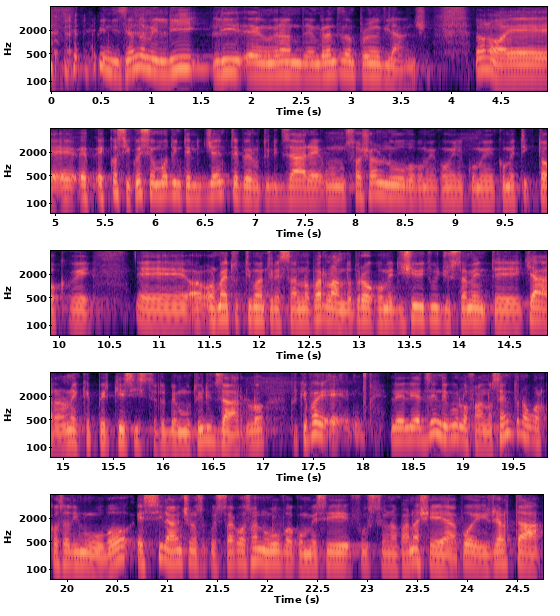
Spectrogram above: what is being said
quindi secondo me lì, lì è un grande, un grande di lancio. No, no, è, è, è, così. Questo è un modo intelligente per utilizzare un social nuovo come, come, come, come TikTok che eh, ormai tutti quanti ne stanno parlando, però come dicevi tu giustamente Chiara, non è che perché esiste dobbiamo utilizzarlo, perché poi eh, le, le, aziende quello fanno, sentono qualcosa di nuovo e si lanciano su questa cosa nuova come se fosse una panacea, poi in realtà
